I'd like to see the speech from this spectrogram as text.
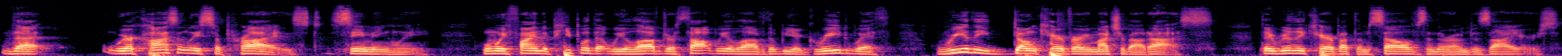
that we're constantly surprised, seemingly, when we find the people that we loved or thought we loved, that we agreed with, really don't care very much about us. They really care about themselves and their own desires,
